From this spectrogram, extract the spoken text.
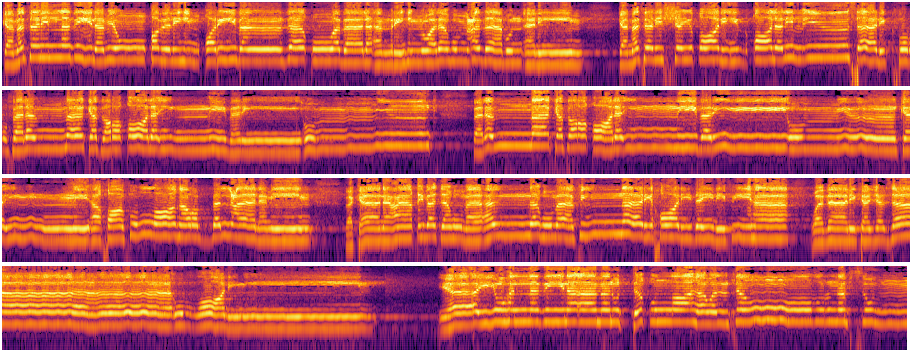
كمثل الذين من قبلهم قريبا ذاقوا وبال أمرهم ولهم عذاب أليم. كمثل الشيطان إذ قال للإنسان اكفر فلما كفر قال إني بريء منك. فلما كفر قال إني بريء منك إني أخاف الله رب العالمين. فكان عاقبتهما أنهما في النار خالدين فيها وذلك جزاء الظالمين. يا أيها الذين آمنوا اتقوا الله ولتنظر نفس ما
